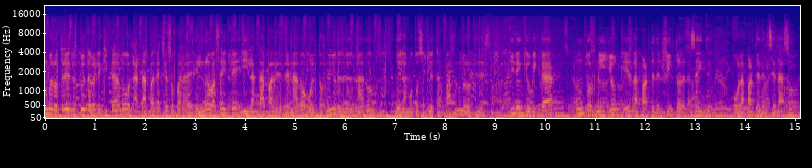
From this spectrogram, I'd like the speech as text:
Número 3, después de haberle quitado la tapa de acceso para el nuevo aceite y la tapa de drenado o el tornillo de drenado de la motocicleta. Paso número 3, tienen que ubicar un tornillo que es la parte del filtro del aceite o la parte del sedazo,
